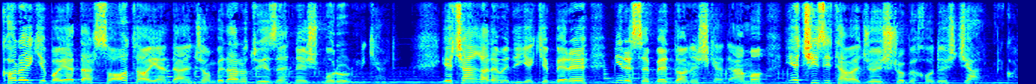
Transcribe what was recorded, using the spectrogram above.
کارایی که باید در ساعات آینده انجام بده رو توی ذهنش مرور می‌کرد. یه چند قدم دیگه که بره می‌رسه به دانشکده اما یه چیزی توجهش رو به خودش جلب می‌کنه.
